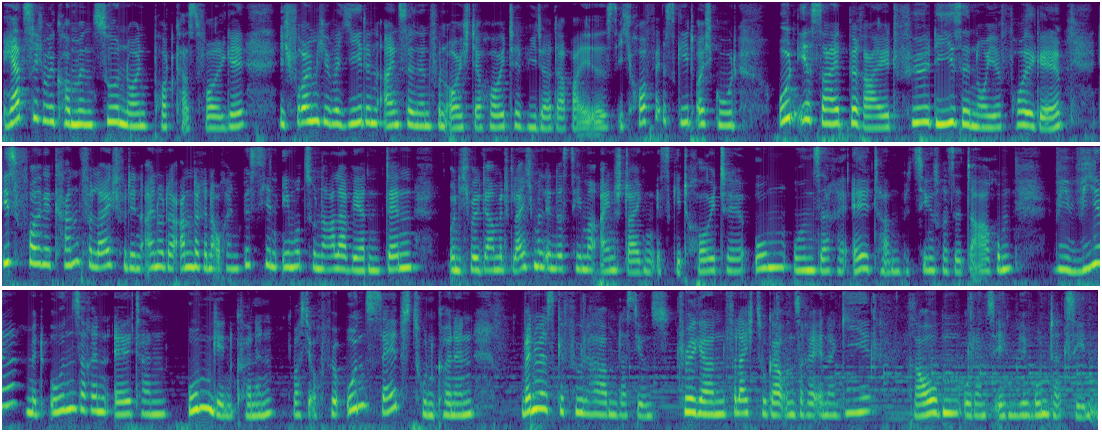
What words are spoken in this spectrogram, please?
Herzlich willkommen zur neuen Podcast-Folge. Ich freue mich über jeden einzelnen von euch, der heute wieder dabei ist. Ich hoffe, es geht euch gut und ihr seid bereit für diese neue Folge. Diese Folge kann vielleicht für den einen oder anderen auch ein bisschen emotionaler werden, denn, und ich will damit gleich mal in das Thema einsteigen, es geht heute um unsere Eltern, beziehungsweise darum, wie wir mit unseren Eltern umgehen können, was wir auch für uns selbst tun können, wenn wir das Gefühl haben, dass sie uns triggern, vielleicht sogar unsere Energie rauben oder uns irgendwie runterziehen.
